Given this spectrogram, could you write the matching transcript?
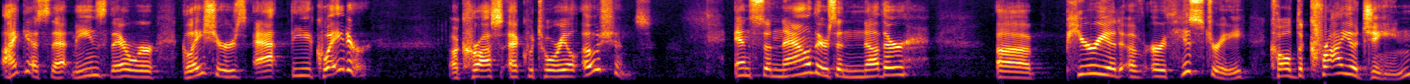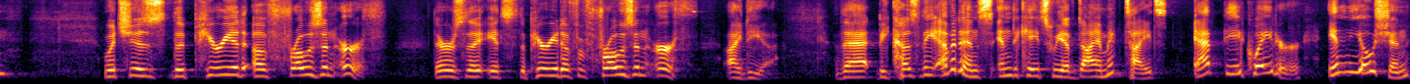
i guess that means there were glaciers at the equator across equatorial oceans. And so now there's another uh, period of earth history called the cryogene which is the period of frozen earth there's the, it's the period of a frozen earth idea. That because the evidence indicates we have diamictites at the equator in the ocean,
